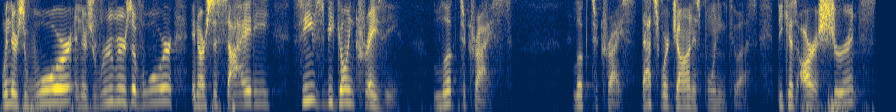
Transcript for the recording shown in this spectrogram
When there's war and there's rumors of war in our society, seems to be going crazy, look to Christ. Look to Christ. That's where John is pointing to us because our assurance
